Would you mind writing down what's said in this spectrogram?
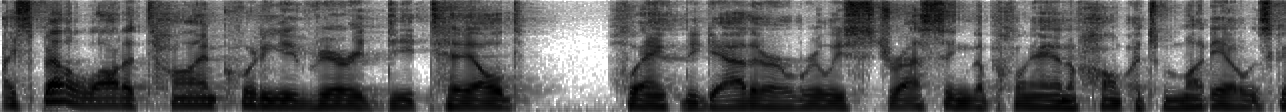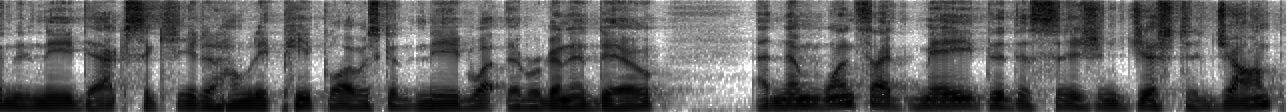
I spent a lot of time putting a very detailed plan together, really stressing the plan of how much money I was going to need to execute it, how many people I was going to need, what they were going to do. And then once I'd made the decision just to jump,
